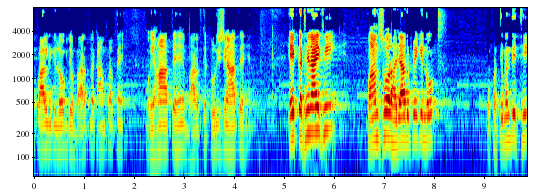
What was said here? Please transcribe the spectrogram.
नेपाल के लोग जो भारत में काम करते हैं, वो यहाँ आते हैं, भारत के टूरिस्ट यहाँ आते हैं। एक कठिनाई थी 500 और हज़ार रुपए की नोट, वो प्रतिबंधित थी।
